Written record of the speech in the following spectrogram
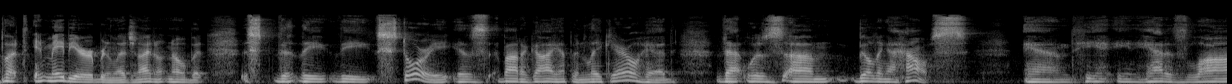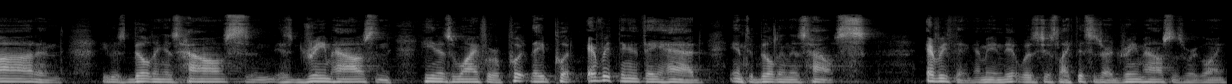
but it may be urban legend, I don't know. But the, the, the, story is about a guy up in Lake Arrowhead that was um, building a house and he, he had his lot and he was building his house and his dream house and he and his wife were put they put everything that they had into building this house. Everything. I mean it was just like this is our dream house as we're going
